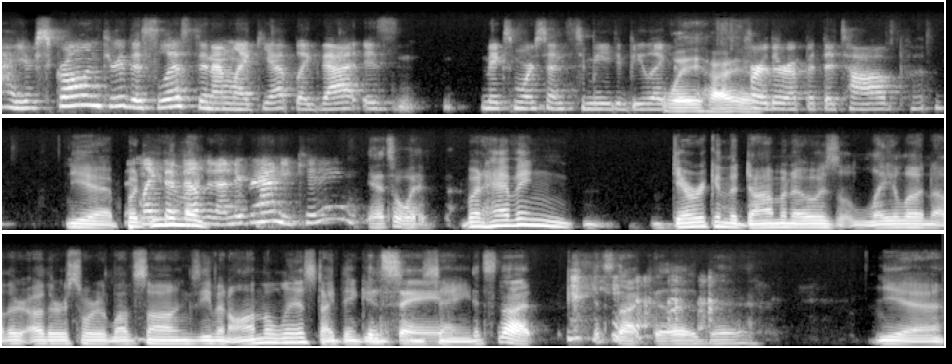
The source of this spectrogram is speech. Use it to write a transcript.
ah, you're scrolling through this list and I'm like, yep, like that is makes more sense to me to be like way higher. further up at the top. yeah, but like the Velvet like, Underground, you kidding? Yeah, it's a way. but having Derek and the Dominos, Layla, and other other sort of love songs even on the list, I think is Insane. insane. It's not. It's not good. man. yeah,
